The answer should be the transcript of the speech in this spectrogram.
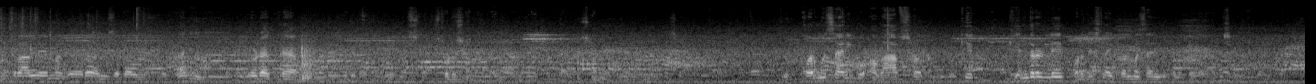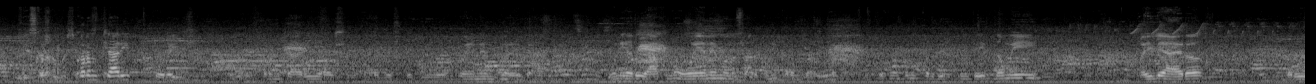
मन्त्रालयमा गएर अलिकता एउटा कुरा छोटो समयलाई समय यो कर्मचारीको अभाव छ भनेको के केन्द्रले प्रदेशलाई कर्मचारी उपलब्ध गराएको छैन यसको समस्या। कर्मचारी थोरै छ। कर्मचारी आवश्यकता जस्तो कि ओएनएम गरेका उनीहरू आफ्नो ओएनएम अनुसार पनि कर्मचारी। त्यसमा पनि प्रदेशले त एकदमै अहिले आएर अरू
